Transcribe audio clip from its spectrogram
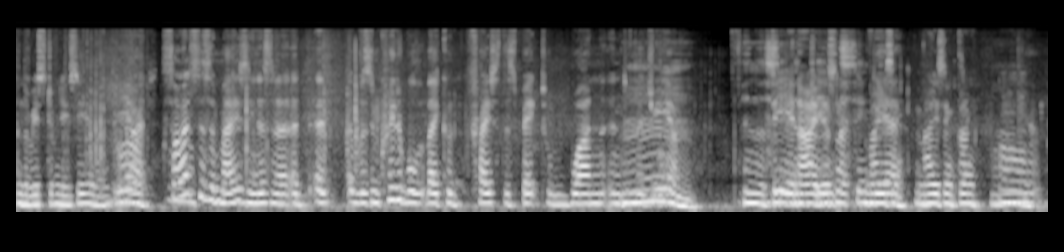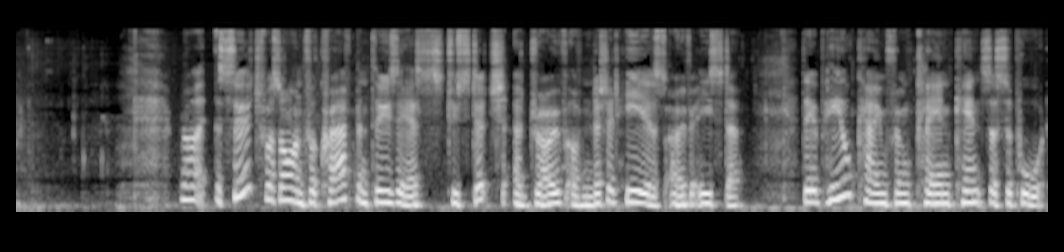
in the rest of New Zealand. Yeah. Right. Science is amazing, isn't it? It, it? it was incredible that they could trace this back to one individual. Mm. Yeah. In the DNA, isn't it? century. Amazing, amazing thing. Mm. mm. Right, the search was on for craft enthusiasts to stitch a drove of knitted hares over Easter. The appeal came from Clan Cancer Support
